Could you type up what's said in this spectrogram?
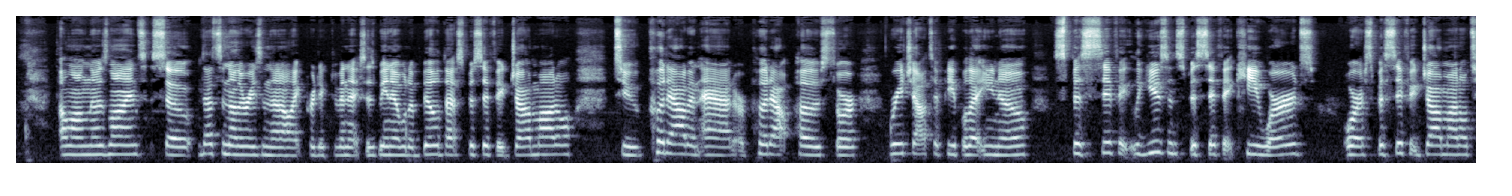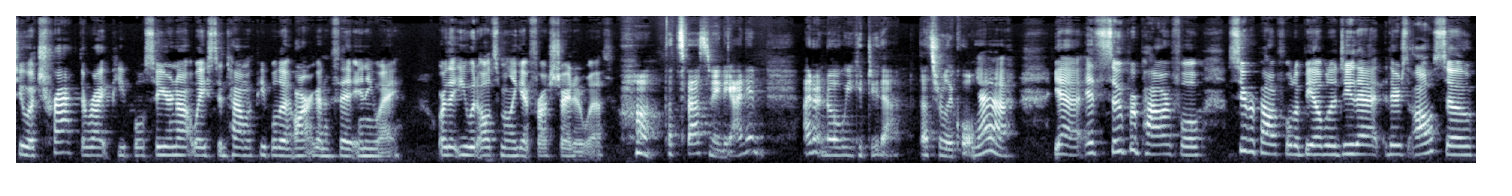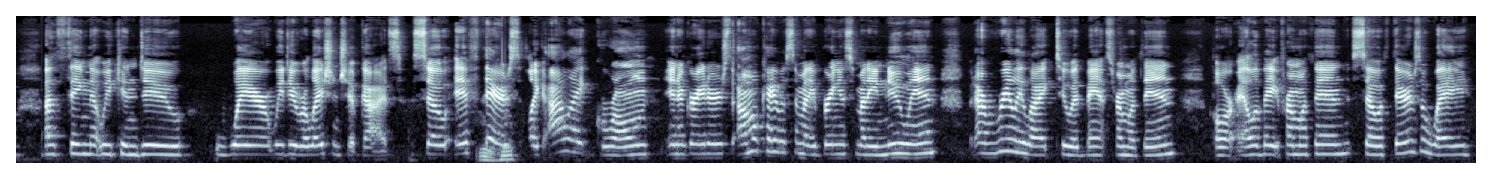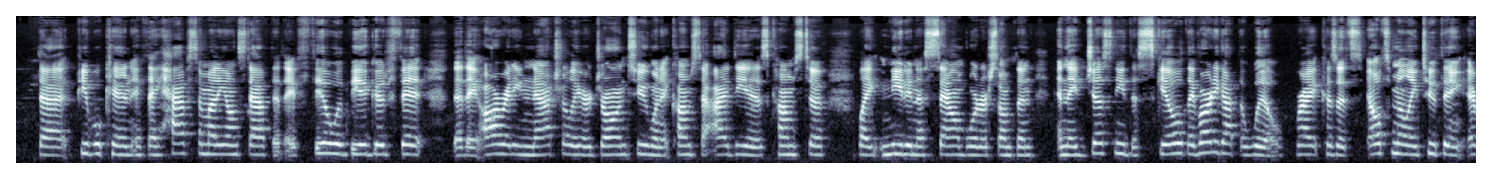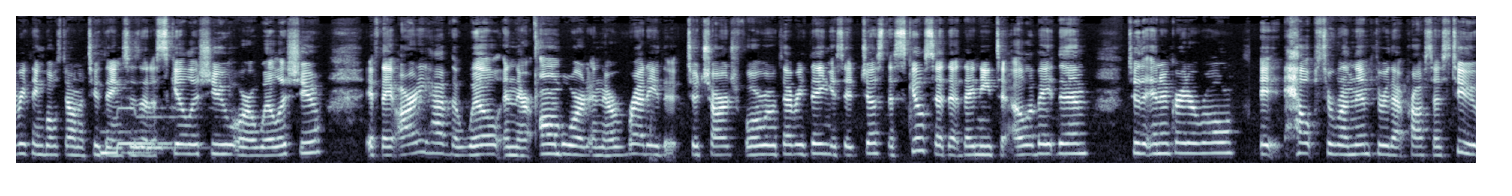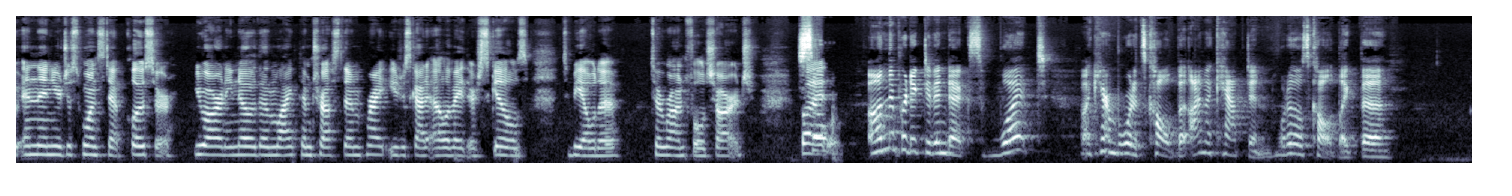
along those lines. So that's another reason that I like predictive index is being able to build that specific job model to put out an ad or put out posts or reach out to people that you know specifically using specific keywords or a specific job model to attract the right people so you're not wasting time with people that aren't going to fit anyway or that you would ultimately get frustrated with. Huh, that's fascinating. I didn't I don't know we could do that. That's really cool. Yeah. Yeah, it's super powerful. Super powerful to be able to do that. There's also a thing that we can do where we do relationship guides. So if mm-hmm. there's like I like grown integrators, I'm okay with somebody bringing somebody new in, but I really like to advance from within or elevate from within. So if there's a way that people can, if they have somebody on staff that they feel would be a good fit, that they already naturally are drawn to when it comes to ideas, comes to like needing a soundboard or something, and they just need the skill, they've already got the will, right? Because it's ultimately two things, everything boils down to two things. Is it a skill issue or a will issue? If they already have the will and they're on board and they're ready to, to charge forward with everything, is it just the skill set that they need to elevate them to the integrator role? It helps to run them through that process too. And then you're just one step closer. You already know them, like them, trust them, right? You just got to elevate their skills to be able to to run full charge. But so on the predictive index, what I can't remember what it's called, but I'm a captain. What are those called? Like the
